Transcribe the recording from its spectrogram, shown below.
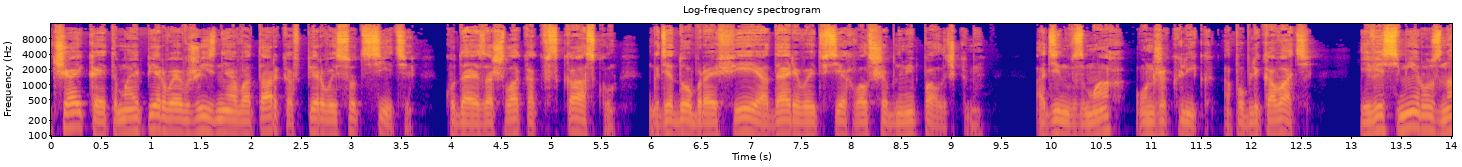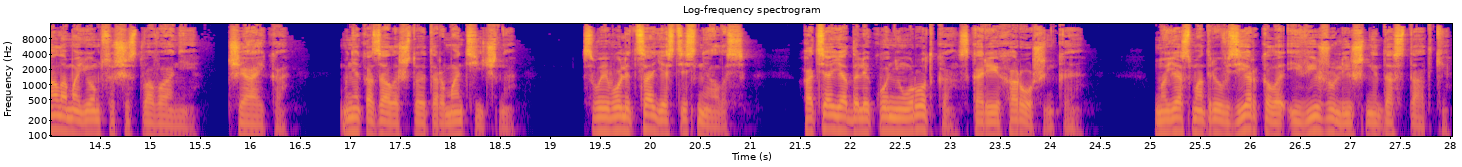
«Чайка» — это моя первая в жизни аватарка в первой соцсети, куда я зашла как в сказку, где добрая фея одаривает всех волшебными палочками. Один взмах, он же клик, опубликовать. И весь мир узнал о моем существовании. «Чайка». Мне казалось, что это романтично. Своего лица я стеснялась. Хотя я далеко не уродка, скорее хорошенькая. Но я смотрю в зеркало и вижу лишь недостатки.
